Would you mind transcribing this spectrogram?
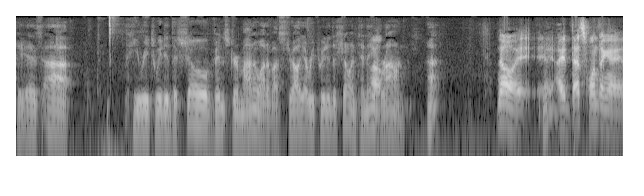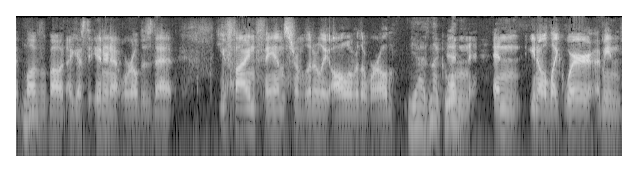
He is. Uh, he retweeted the show. Vince Germano out of Australia retweeted the show, and Tanae oh. Brown. Huh? No, I, I, that's one thing I love mm-hmm. about, I guess, the internet world is that you find fans from literally all over the world. Yeah, isn't that cool? And and you know, like where I mean,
